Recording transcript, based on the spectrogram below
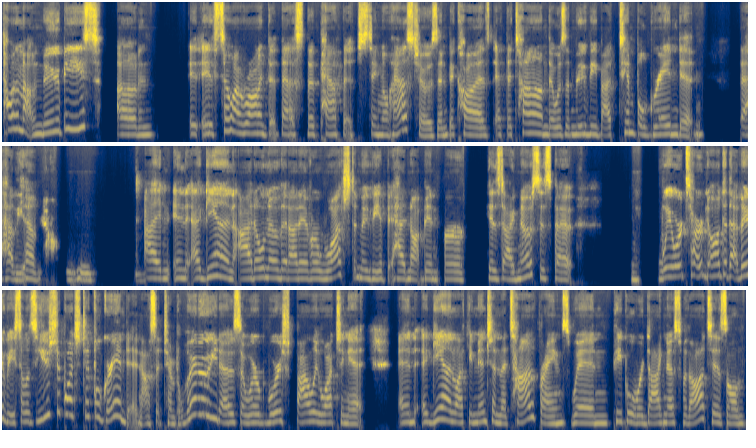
talking about newbies. Um, it, it's so ironic that that's the path that Samuel has chosen because at the time there was a movie by Temple Grandin that have come out. Mm-hmm. I, and again, I don't know that I'd ever watched the movie if it had not been for his diagnosis, but we were turned on to that movie. So it's, you should watch Temple Grandin. And I said, Temple who? You know, so we're, we're finally watching it. And again, like you mentioned, the time frames when people were diagnosed with autism,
